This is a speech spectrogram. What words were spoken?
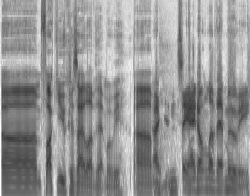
Um, fuck you, because I love that movie. Um, I didn't say I don't love that movie.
